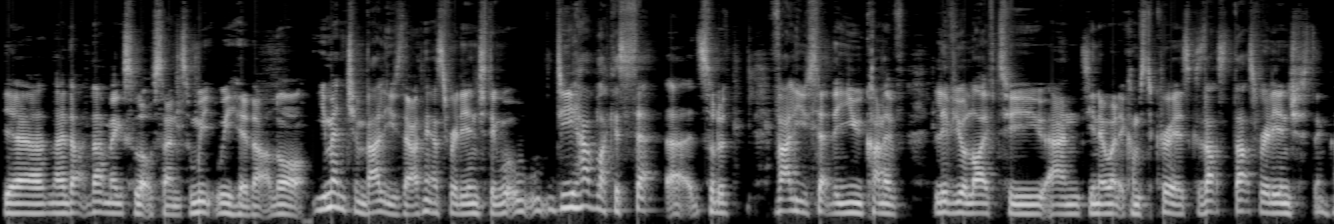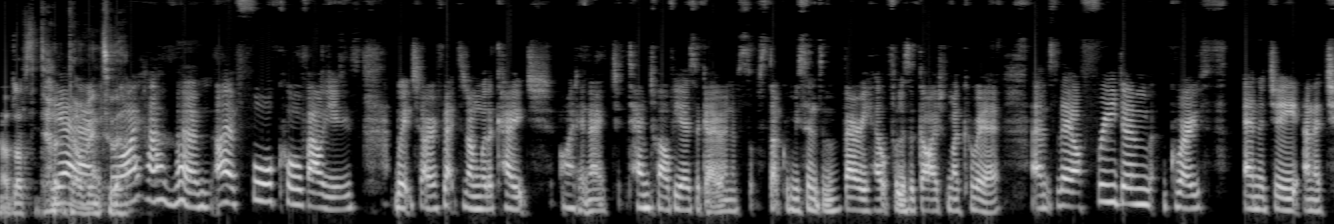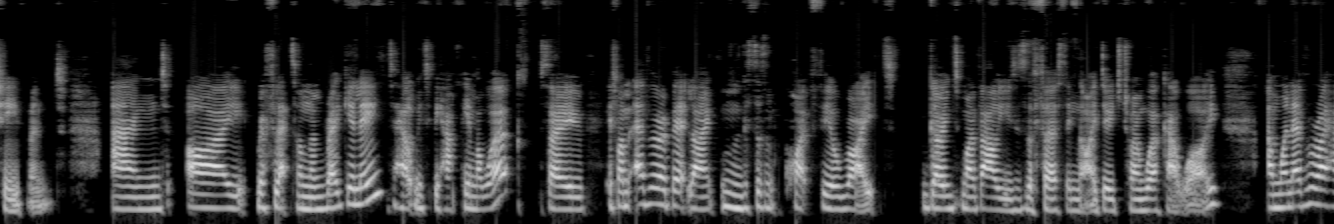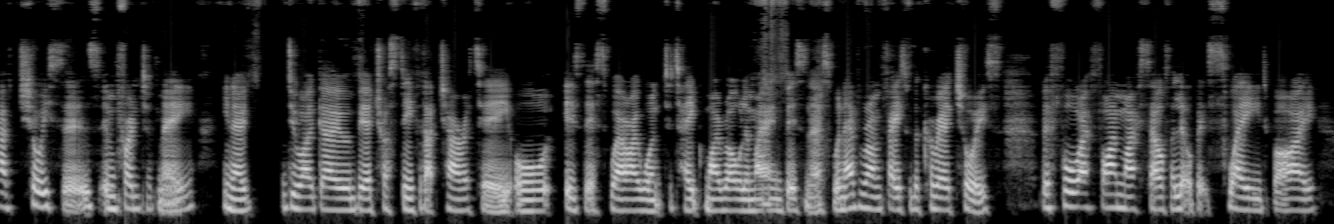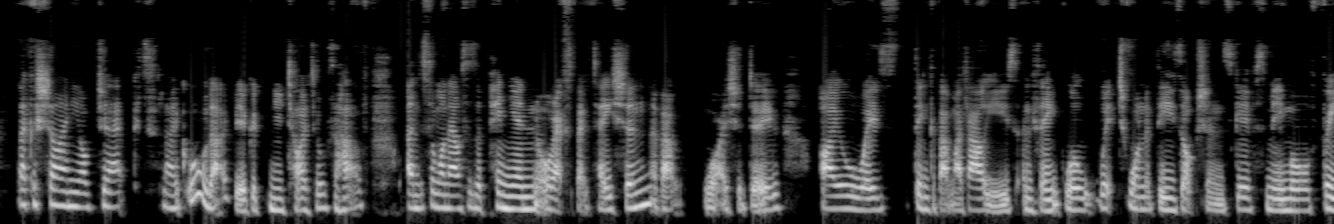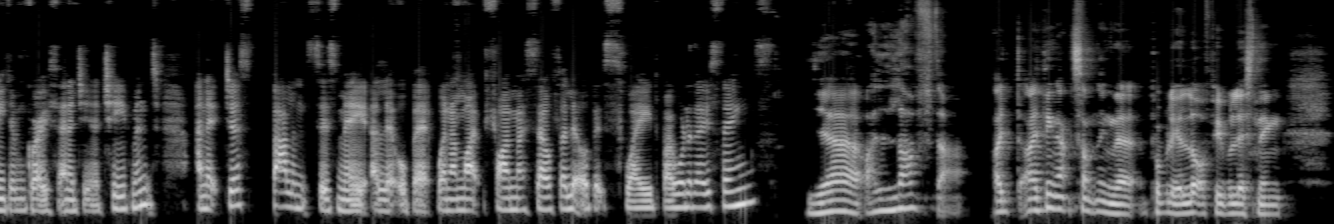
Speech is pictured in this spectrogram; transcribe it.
Yeah, no, that, that makes a lot of sense. And we, we hear that a lot. You mentioned values there. I think that's really interesting. Do you have like a set uh, sort of value set that you kind of live your life to and, you know, when it comes to careers? Because that's that's really interesting. I'd love to delve, yeah, delve into so that. I have, um, I have four core values, which I reflected on with a coach, I don't know, 10, 12 years ago and have sort of stuck with me since and very helpful as a guide for my career. Um, so they are freedom, growth, energy and achievement. And I reflect on them regularly to help me to be happy in my work. So if I'm ever a bit like, mm, this doesn't quite feel right, going to my values is the first thing that I do to try and work out why. And whenever I have choices in front of me, you know, do I go and be a trustee for that charity or is this where I want to take my role in my own business? Whenever I'm faced with a career choice, before I find myself a little bit swayed by like a shiny object, like, oh, that would be a good new title to have, and someone else's opinion or expectation about what I should do, I always think about my values and think, well, which one of these options gives me more freedom, growth, energy, and achievement? And it just balances me a little bit when I might find myself a little bit swayed by one of those things. Yeah, I love that. I, I think that's something that probably a lot of people listening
